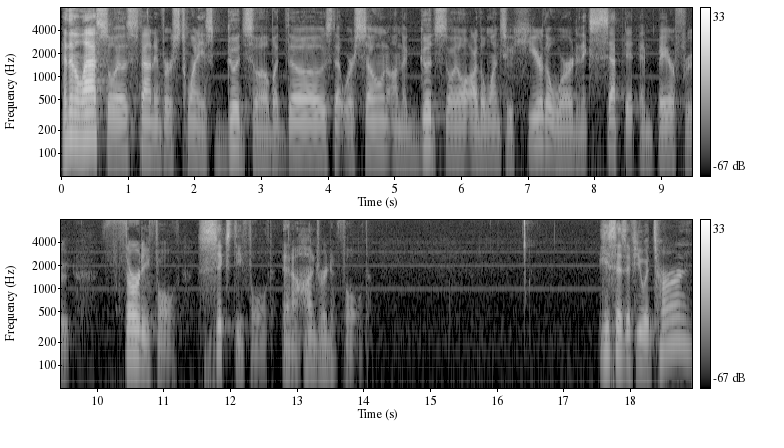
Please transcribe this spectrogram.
And then the last soil is found in verse 20. It's good soil, but those that were sown on the good soil are the ones who hear the word and accept it and bear fruit 30 fold, 60 fold, and 100 fold. He says, if you would turn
